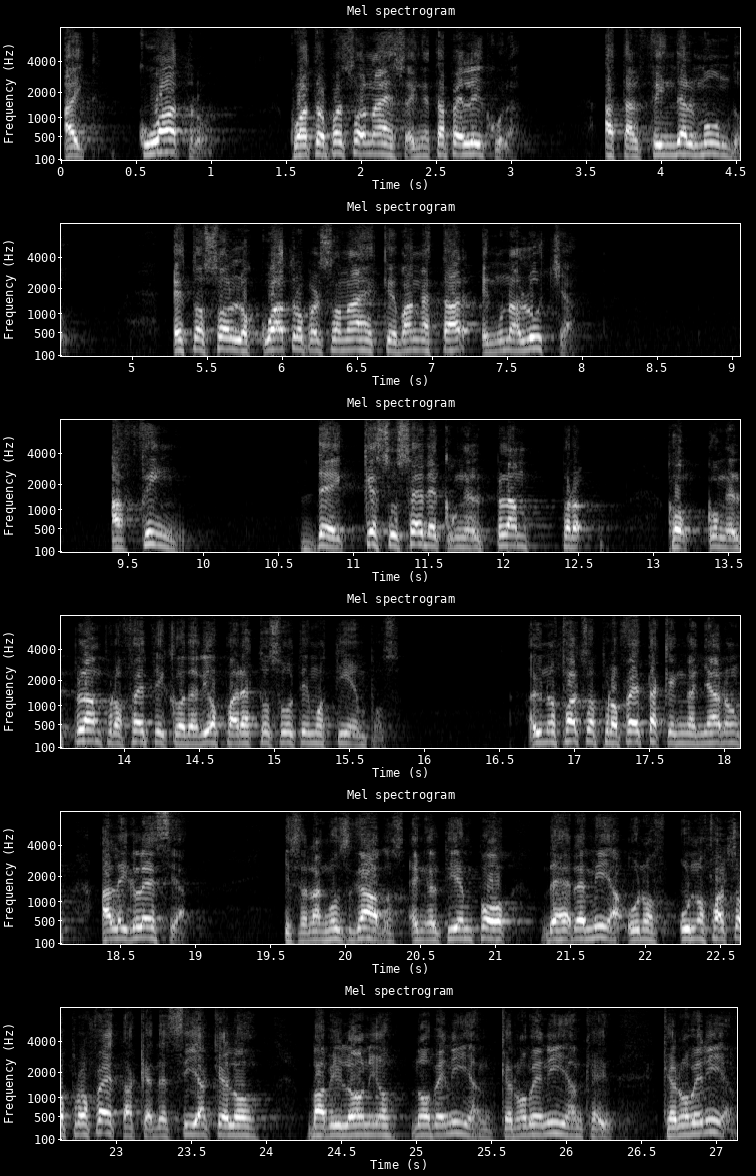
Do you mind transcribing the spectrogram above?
hay cuatro, cuatro personajes en esta película hasta el fin del mundo. Estos son los cuatro personajes que van a estar en una lucha a fin de qué sucede con el plan con, el plan profético de Dios para estos últimos tiempos. Hay unos falsos profetas que engañaron a la iglesia y serán juzgados. En el tiempo de Jeremías, unos, unos falsos profetas que decían que los babilonios no venían, que no venían, que, que no venían.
